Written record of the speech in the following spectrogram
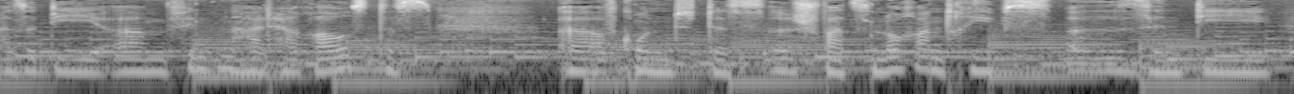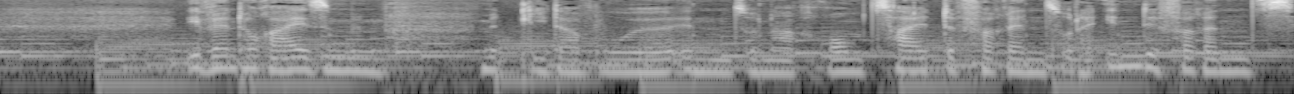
Also die ähm, finden halt heraus, dass äh, aufgrund des äh, schwarzen Lochantriebs äh, sind die Event Horizon Mitglieder wohl in so einer Raumzeitdifferenz oder Indifferenz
